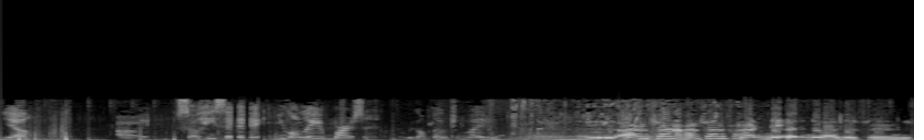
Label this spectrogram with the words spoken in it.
Yeah. Alright. So he said you gonna leave Bryson. We gonna play with you later. I'm trying to, I'm trying to find out the other dude I was just playing with.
